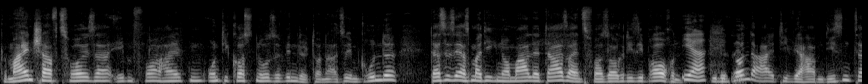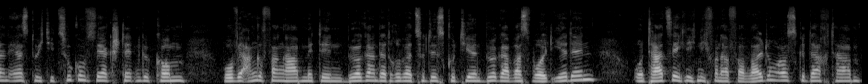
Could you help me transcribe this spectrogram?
Gemeinschaftshäuser eben vorhalten und die kostenlose Windeltonne. Also im Grunde, das ist erstmal die normale Daseinsvorsorge, die Sie brauchen. Ja. Die Besonderheit, die wir haben, die sind dann erst durch die Zukunftswerkstätten gekommen, wo wir angefangen haben, mit den Bürgern darüber zu diskutieren, Bürger, was wollt ihr denn? Und tatsächlich nicht von der Verwaltung aus gedacht haben,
